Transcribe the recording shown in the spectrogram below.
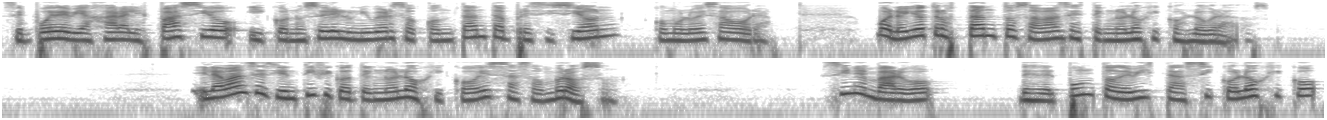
Se puede viajar al espacio y conocer el universo con tanta precisión como lo es ahora. Bueno, y otros tantos avances tecnológicos logrados. El avance científico-tecnológico es asombroso. Sin embargo, desde el punto de vista psicológico,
